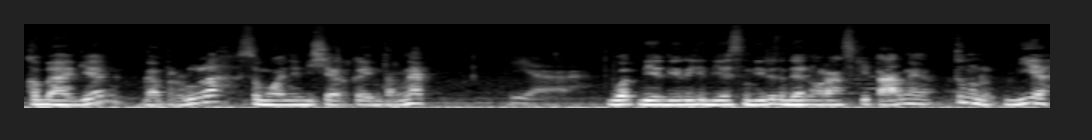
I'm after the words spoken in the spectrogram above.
kebahagiaan nggak perlu lah semuanya di share ke internet. Iya buat dia diri dia sendiri dan orang sekitarnya. Itu menurut dia.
